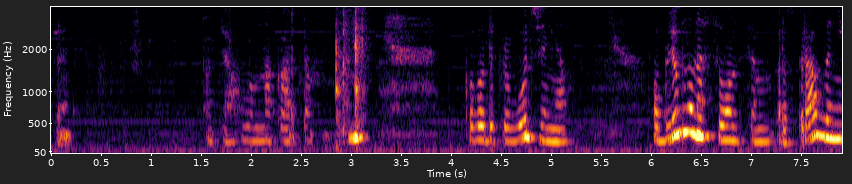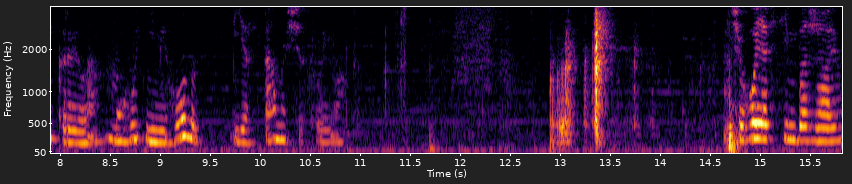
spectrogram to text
Це оця головна карта. Колоди пробудження. Облюблена сонцем, розправлені крила, могутній мій голос, я стану щаслива. Чого я всім бажаю?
